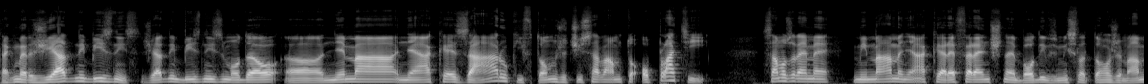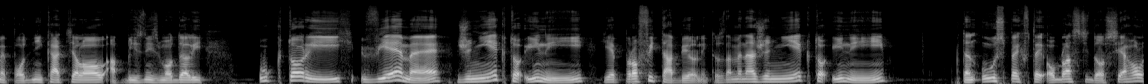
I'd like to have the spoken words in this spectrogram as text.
takmer žiadny biznis, žiadny biznis model uh, nemá nejaké záruky v tom, že či sa vám to oplatí. Samozrejme, my máme nejaké referenčné body v zmysle toho, že máme podnikateľov a biznis modely, u ktorých vieme, že niekto iný je profitabilný. To znamená, že niekto iný ten úspech v tej oblasti dosiahol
